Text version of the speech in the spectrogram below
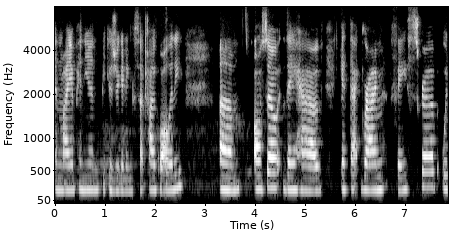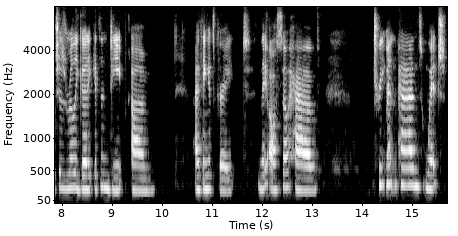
in my opinion, because you're getting such high quality. Um, also, they have Get That Grime Face Scrub, which is really good. It gets in deep. Um, I think it's great. They also have treatment pads, which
